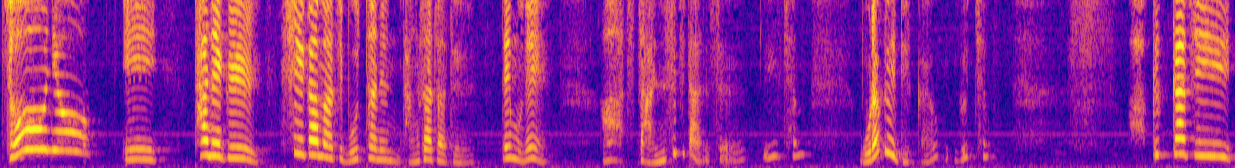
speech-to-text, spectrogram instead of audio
전혀 이 탄핵을 실감하지 못하는 당사자들 때문에 아 진짜 안습이다 안습 이게 참 뭐라 그래야 될까요? 이거 참 아, 끝까지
